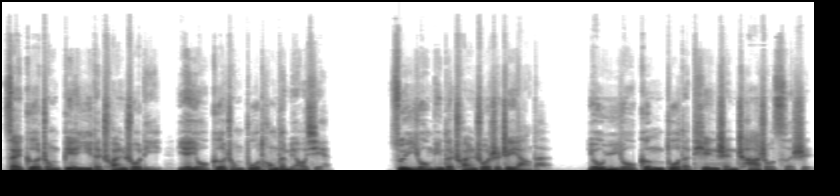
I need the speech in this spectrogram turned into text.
在各种变异的传说里，也有各种不同的描写。最有名的传说是这样的：由于有更多的天神插手此事，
